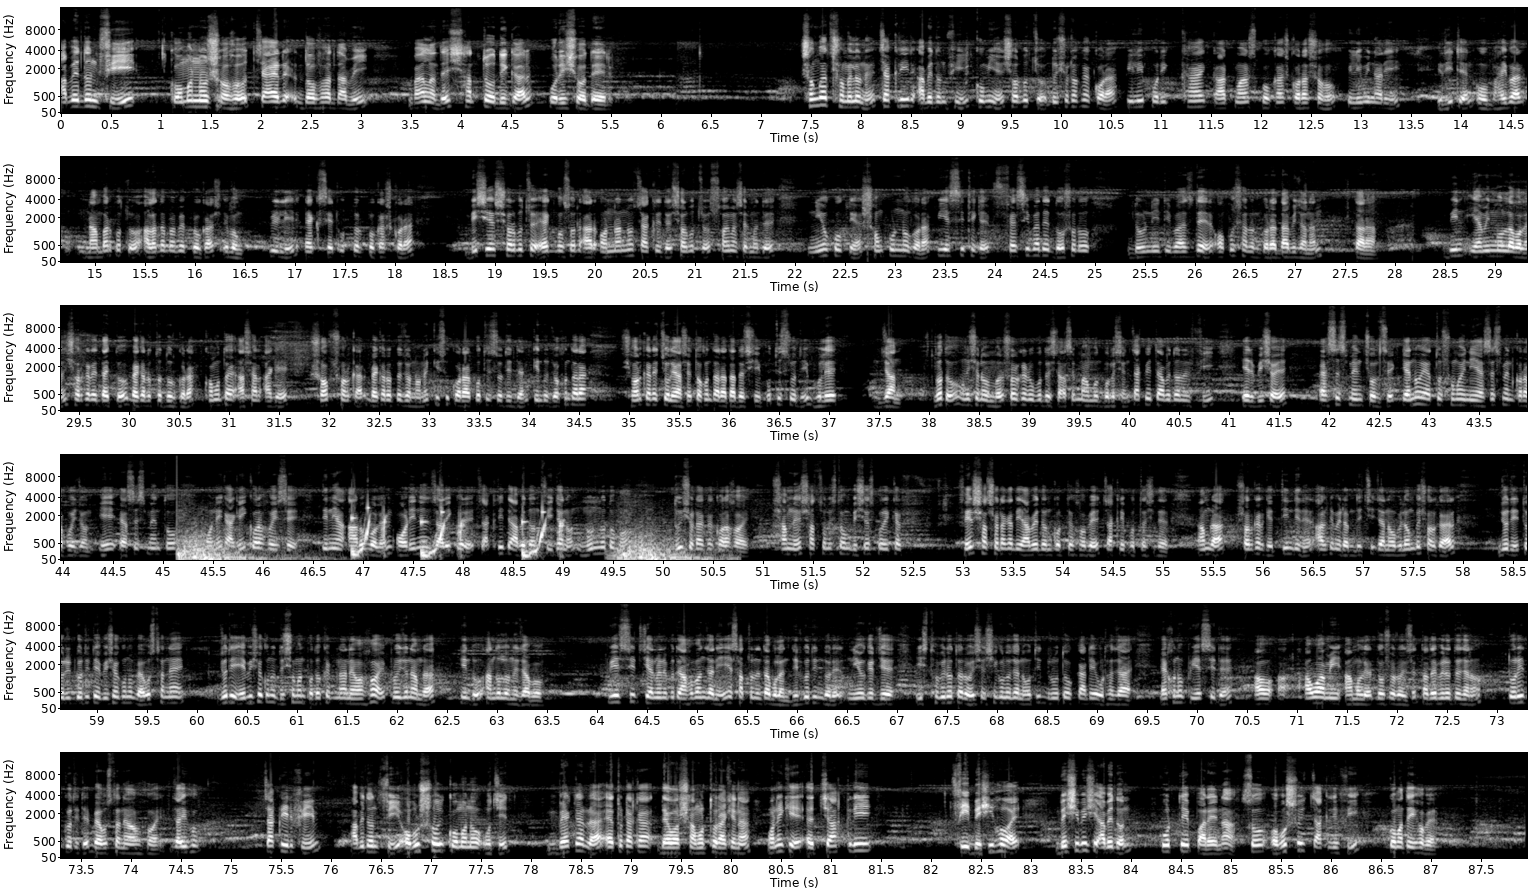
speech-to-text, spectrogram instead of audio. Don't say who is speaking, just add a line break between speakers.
আবেদন ফি কমানো সহ চার দফা দাবি বাংলাদেশ ছাত্র অধিকার পরিষদের। সংবাদ সম্মেলনে চাকরির আবেদন ফি কমিয়ে সর্বোচ্চ দুশো টাকা করা পিলি পরীক্ষায় কাটমার্কস প্রকাশ করা সহ প্রিলিমিনারি রিটেন ও ভাইবার নাম্বারপত্র আলাদাভাবে প্রকাশ এবং প্রিলির এক সেট উত্তর প্রকাশ করা বিসিএস সর্বোচ্চ এক বছর আর অন্যান্য চাকরিতে সর্বোচ্চ ছয় মাসের মধ্যে নিয়োগ প্রক্রিয়া সম্পূর্ণ করা, পিএসসি থেকে ফ্যাসিবাদের দোষর ও দুর্নীতিবাজদের অপসারণ করা দাবি জানান তারা। বিন ইয়ামিন মোল্লা বলেন, সরকারের দায়িত্ব বেকারত্ব দূর করা। ক্ষমতায় আসার আগে সব সরকার বেকারত্বের জন্য অনেক কিছু করার প্রতিশ্রুতি দেন, কিন্তু যখন তারা সরকারে চলে আসে, তখন তারা তাদের সেই প্রতিশ্রুতি ভুলে যান। গত উনিশে নভেম্বর সরকারের উপদেষ্টা আসিফ মাহমুদ বলেছেন, চাকরিতে আবেদনের ফি এর বিষয়ে অ্যাসেসমেন্ট চলছে। কেন এত সময় নিয়ে অ্যাসেসমেন্ট করা প্রয়োজন? এই অ্যাসেসমেন্ট তো অনেক আগেই করা হয়েছে। তিনি আরও বলেন অর্ডিন্যান্স জারি করে চাকরিতে আবেদন ফি যেন ন্যূনতম দুইশো টাকা করা হয়। সামনে সাতচল্লিশতম বিশেষ পরীক্ষার ফের সাতশো টাকা দিয়ে আবেদন করতে হবে চাকরি প্রত্যাশীদের। আমরা সরকারকে তিন দিনের আলটিমেটাম দিচ্ছি, যেন অবিলম্বে সরকার যদি তড়িৎ গতিতে এ বিষয়ে কোনো ব্যবস্থা নেয়, যদি এ বিষয়ে কোনো দৃশ্যমান পদক্ষেপ না নেওয়া হয়, প্রয়োজনে আমরা কিন্তু আন্দোলনে যাব। পিএসসির চেয়ারম্যানের প্রতি আহ্বান জানিয়ে ছাত্রনেতা বলেন, দীর্ঘদিন ধরে নিয়োগের যে স্থবিরতা রয়েছে, সেগুলো যেন অতি দ্রুত কাটিয়ে ওঠা যায়। এখনও পিএসসিতে আওয়ামী আমলের দোষ রয়েছে। তাদের বিরুদ্ধে যেন তড়িৎ গতিতে ব্যবস্থা নেওয়া হয়। যাই হোক, চাকরির ফি আবেদন ফি অবশ্যই কমানো উচিত। বেকাররা এত টাকা দেওয়ার সামর্থ্য রাখে না। অনেকে চাকরি ফি বেশি হওয়ায় বেশি বেশি আবেদন করতে পারে না। সো অবশ্যই চাকরি ফি কমাতেই হবে।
